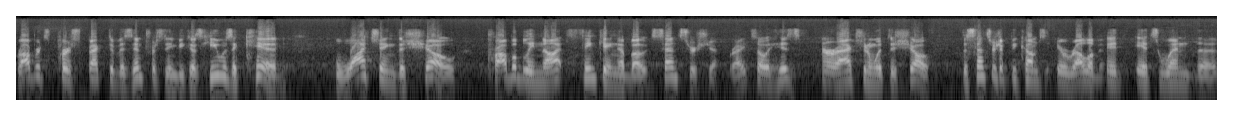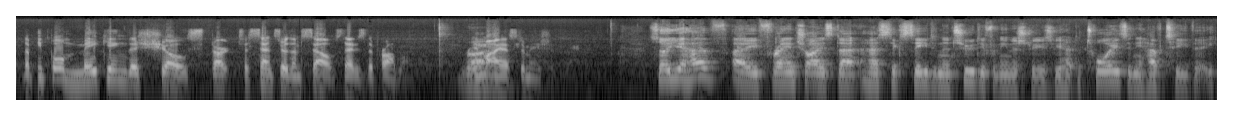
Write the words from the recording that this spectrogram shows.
Robert's perspective is interesting because he was a kid watching the show, probably not thinking about censorship, right? So his interaction with the show, the censorship becomes irrelevant. It, it's when the, the people making the show start to censor themselves that is the problem, right. in my estimation. So you have a franchise that has succeeded in two different industries. You have the toys and you have TV.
